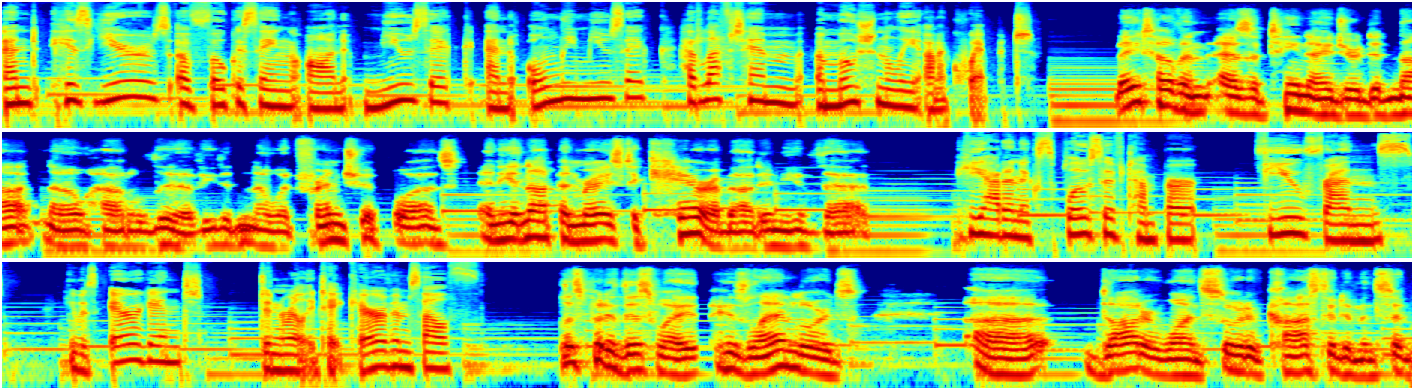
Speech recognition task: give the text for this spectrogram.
and his years of focusing on music and only music had left him emotionally unequipped. Beethoven, as a teenager, did not know how to live. He didn't know what friendship was, and he had not been raised to care about any of that. He had an explosive temper, few friends. He was arrogant, didn't really take care of himself. Let's put it this way his landlord's uh, daughter once sort of costed him and said,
